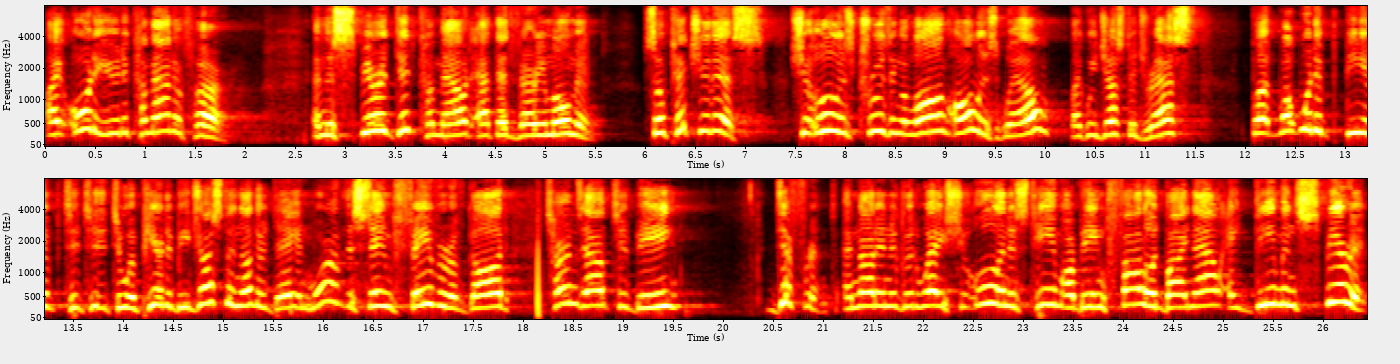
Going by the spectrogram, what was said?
I order you to come out of her. And the Spirit did come out at that very moment. So picture this. Shaul is cruising along, all is well, like we just addressed. But what would it be to, to, to appear to be just another day and more of the same favor of God turns out to be different and not in a good way. Shaul and his team are being followed by now a demon spirit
